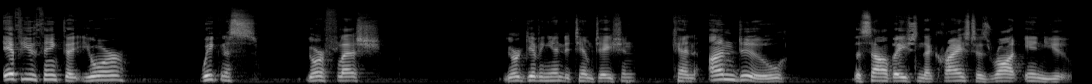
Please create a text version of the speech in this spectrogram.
If you think that your weakness, your flesh, your giving in to temptation can undo the salvation that Christ has wrought in you,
